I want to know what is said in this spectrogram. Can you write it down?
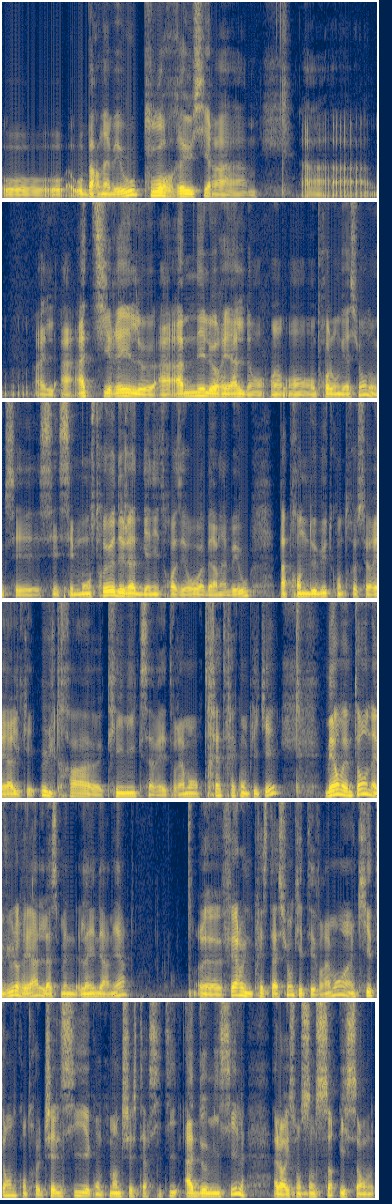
au, au, pour réussir à, à, attirer, le, à amener le Real dans, en, prolongation. Donc c'est monstrueux déjà de gagner 3-0 à Bernabeu. Pas prendre de but contre ce Real qui est ultra euh, clinique, ça va être vraiment très très compliqué. Mais en même temps, on a vu le Real l'année dernière euh, faire une prestation qui était vraiment inquiétante contre Chelsea et contre Manchester City à domicile. Alors ils s'en sont, ils sont,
